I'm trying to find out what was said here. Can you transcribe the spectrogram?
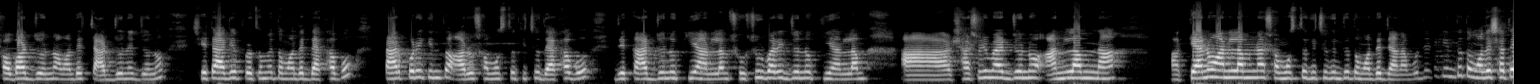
সবার জন্য, আমাদের চারজনের জন্য। সেটা আগে প্রথমে তোমাদের দেখাবো। তারপরে কিন্তু আরও সমস্ত কিছু দেখাবো যে কার জন্য কি আনলাম শ্বশুর বাড়ির জন্য কি আনলাম, আর শাশুড়ি মায়ের জন্য আনলাম না কেন আনলাম না, সমস্ত কিছু কিন্তু তোমাদের জানাব। যে কিন্তু তোমাদের সাথে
